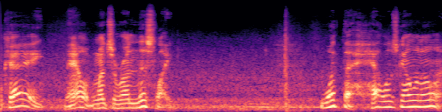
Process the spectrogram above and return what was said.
Okay, now it wants to run this light. What the hell is going on?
